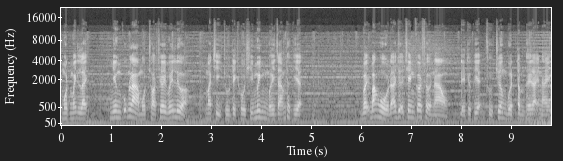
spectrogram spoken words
một mệnh lệnh nhưng cũng là một trò chơi với lửa mà chỉ Chủ tịch Hồ Chí Minh mới dám thực hiện. Vậy Bác Hồ đã dựa trên cơ sở nào để thực hiện chủ trương vượt tầm thời đại này?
